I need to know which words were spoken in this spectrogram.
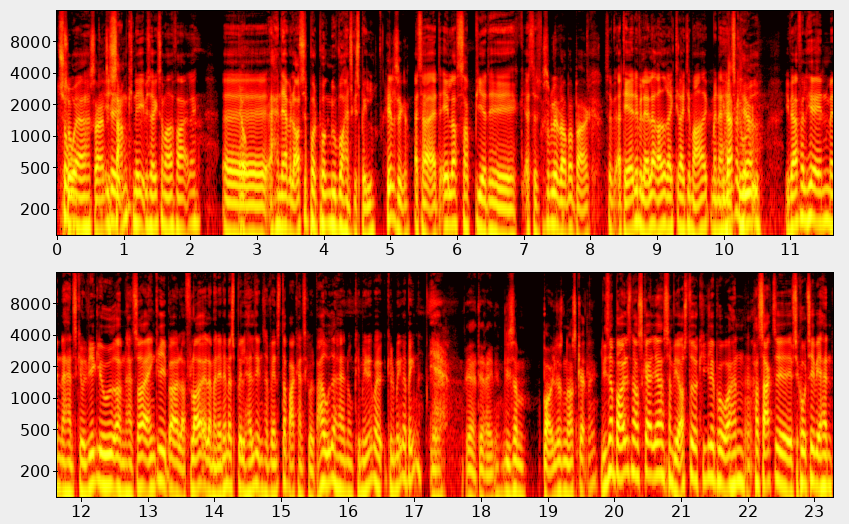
to, To, er så han i samme knæ, hvis jeg ikke så meget fejl, ikke? Øh, han er vel også på et punkt nu, hvor han skal spille. Helt sikkert. Altså, at ellers så bliver det... Altså, Så bliver det op ad bakke. så, og det er det vel allerede rigtig, rigtig meget, ikke? Men at I han skal her. ud... I hvert fald herinde, men han skal vel virkelig ud, om han så er angriber eller fløj, eller man ender med at spille halvdelen som vensterbak. Han skal vel bare ud og have nogle kilometer, kilometer benene. Ja, ja, det er rigtigt. Ligesom Bøjlesen også skal, ikke? Ligesom Bøjlesen også skal, ja, som vi også stod og kiggede lidt på, og han ja. har sagt til FCK TV, at han,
